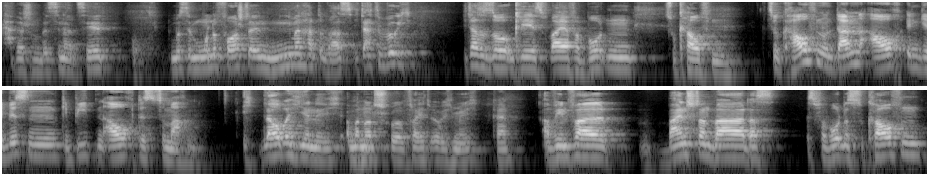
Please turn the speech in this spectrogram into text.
Habe ja schon ein bisschen erzählt. Du musst dir im Grunde vorstellen, niemand hatte was. Ich dachte wirklich, ich dachte so, okay, es war ja verboten zu kaufen. Zu kaufen und dann auch in gewissen Gebieten auch das zu machen. Ich glaube hier nicht, aber mhm. not sure, vielleicht irre ich mich. Okay. Auf jeden Fall, mein Stand war, dass es verboten ist zu kaufen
